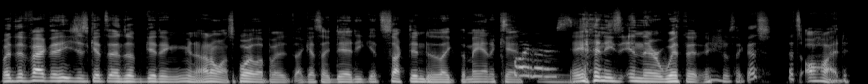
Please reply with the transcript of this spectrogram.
But the fact that he just gets ends up getting, you know, I don't want to spoil it, but I guess I did. He gets sucked into like the mannequin Spoilers. and he's in there with it. And he's just like, that's that's odd.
